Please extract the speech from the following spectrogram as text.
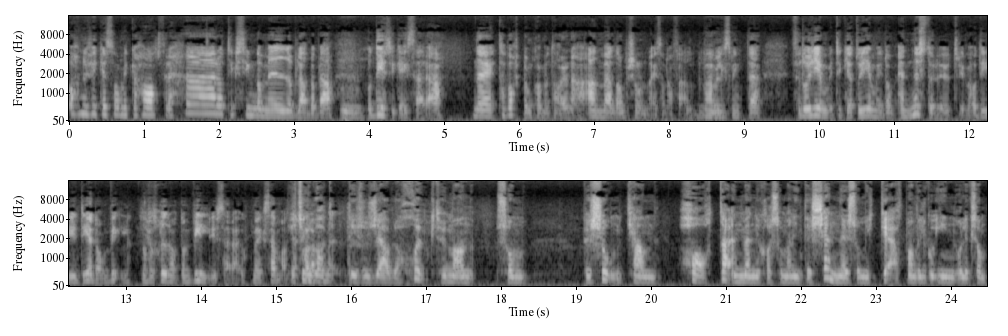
Åh nu fick jag så mycket hat för det här och tycker synd om mig och bla bla bla. Mm. Och det tycker jag är så här. Nej, ta bort de kommentarerna. Anmäl de personerna i sådana fall. Du Mm. behöver liksom inte... För då ger, tycker jag att då ger man ju dem ännu större utrymme och det är ju det de vill. De som sprider hat, de vill ju så här uppmärksammas. Jag tycker bara att det är så jävla sjukt hur man som person kan hata en människa som man inte känner så mycket. Att man vill gå in och liksom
